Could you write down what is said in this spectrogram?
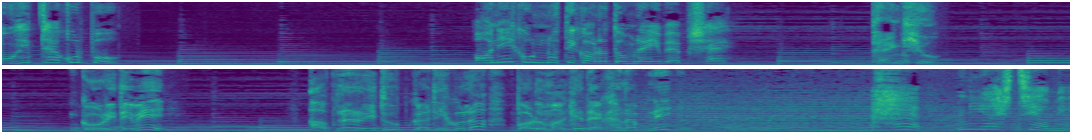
মোহিত ঠাকুরপো অনেক উন্নতি করো তোমরা এই ব্যবসায়। থ্যাংক ইউ গৌরী দেবী আপনার ওই ধূপকাঠিগুলো বড় মাকে দেখান আপনি। হ্যাঁ নিয়ে আসছি আমি।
